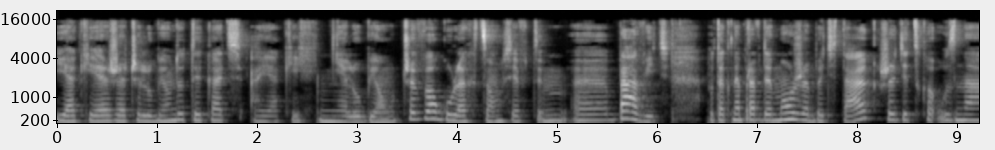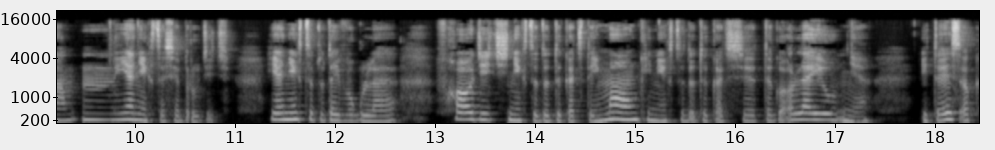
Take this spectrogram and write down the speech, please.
jakie rzeczy lubią dotykać, a jakich nie lubią, czy w ogóle chcą się w tym y, bawić. Bo tak naprawdę może być tak, że dziecko uzna, mm, ja nie chcę się brudzić. Ja nie chcę tutaj w ogóle wchodzić, nie chcę dotykać tej mąki, nie chcę dotykać tego oleju, nie. I to jest ok,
